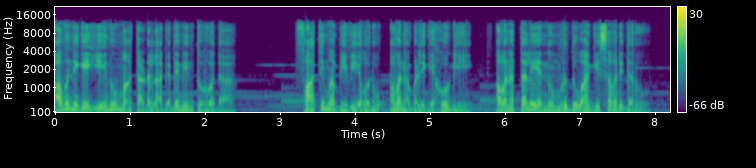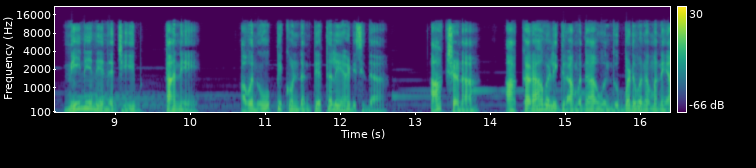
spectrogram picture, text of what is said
ಅವನಿಗೆ ಏನೂ ಮಾತಾಡಲಾಗದೆ ನಿಂತು ಹೋದ. ಫಾತಿಮಾ ಬೀವಿಯವರು ಅವನ ಬಳಿಗೆ ಹೋಗಿ ಅವನ ತಲೆಯನ್ನು ಮೃದುವಾಗಿ ಸವರಿದರು. ನೀನೇನೇ ನಜೀಬ್? ತಾನೇ? ಅವನು ಒಪ್ಪಿಕೊಂಡಂತೆ ತಲೆಯಾಡಿಸಿದ. ಆ ಕ್ಷಣ ಆ ಕರಾವಳಿ ಗ್ರಾಮದ ಒಂದು ಬಡವನ ಮನೆಯ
